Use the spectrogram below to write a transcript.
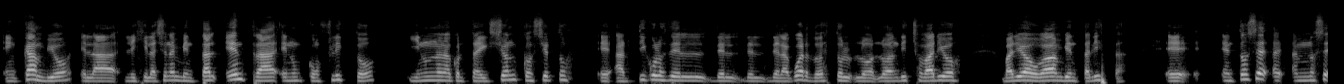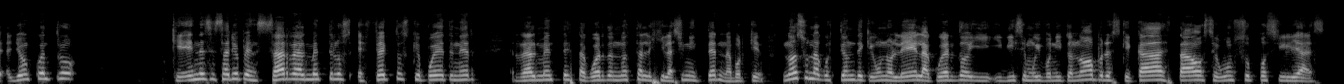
En cambio, la legislación ambiental entra en un conflicto y en una contradicción con ciertos eh, artículos del, del, del, acuerdo. Esto lo, lo, han dicho varios varios abogados ambientalistas. Eh, entonces, eh, no sé, yo encuentro que es necesario pensar realmente los efectos que puede tener realmente este acuerdo en nuestra legislación interna, porque no es una cuestión de que uno lee el acuerdo y, dice muy bonito, no, pero es que cada Estado según sus posibilidades.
